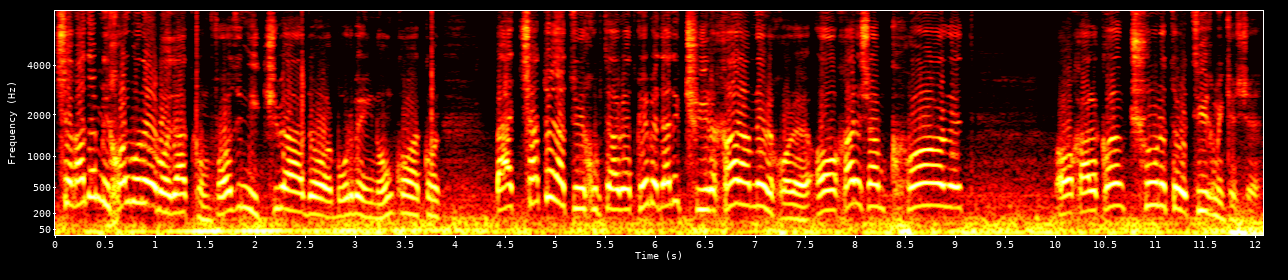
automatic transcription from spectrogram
چقدر می‌خوای برو عبادت کن. فاز نیکی بردار. برو به اینون کمک کن. بچه تو نتونی خوب تربیت کنی به درد کیر خر هم نمی‌خوره. آخرش هم کارت آخر کارم چون تو به تیغ می‌کشه.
